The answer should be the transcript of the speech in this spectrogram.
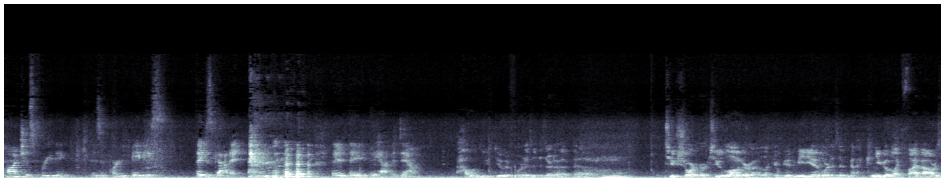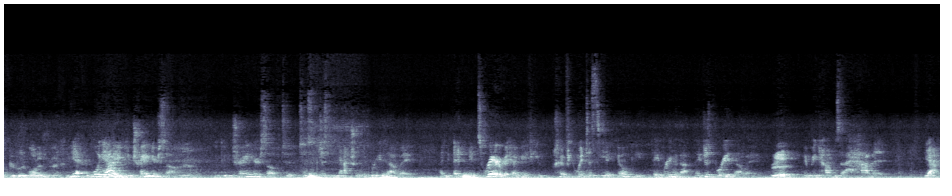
conscious breathing is important. Babies, they just got it. they, they, they have it down. How long do you do it for? Is it is there a, a too short or too long or a, like a good medium, or does it can you go like five hours if you really wanted? Yeah, well, yeah, you can train yourself. You can train yourself to, to just naturally breathe that way. And, and it's rare, but I mean, if you if you went to see a yogi, they bring that. They just breathe that way. Really? It becomes a habit. Yeah,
